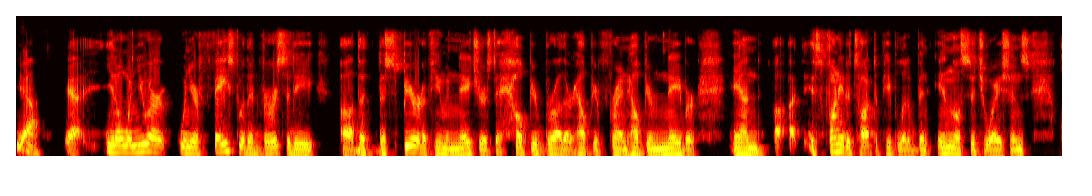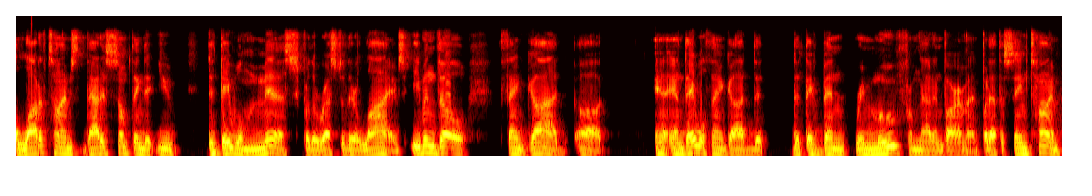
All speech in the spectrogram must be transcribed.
Yeah, yeah. You know, when you are when you're faced with adversity, uh, the the spirit of human nature is to help your brother, help your friend, help your neighbor, and uh, it's funny to talk to people that have been in those situations. A lot of times, that is something that you that they will miss for the rest of their lives, even though, thank God, uh, and, and they will thank God that that they've been removed from that environment. But at the same time,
